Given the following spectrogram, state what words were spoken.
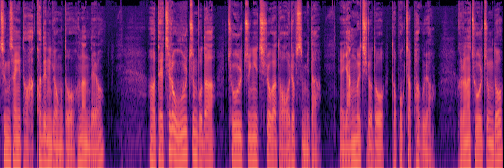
증상이 더 악화되는 경우도 흔한데요. 어, 대체로 우울증보다 조울증이 치료가 더 어렵습니다. 예, 약물 치료도 더 복잡하고요. 그러나 조울증도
